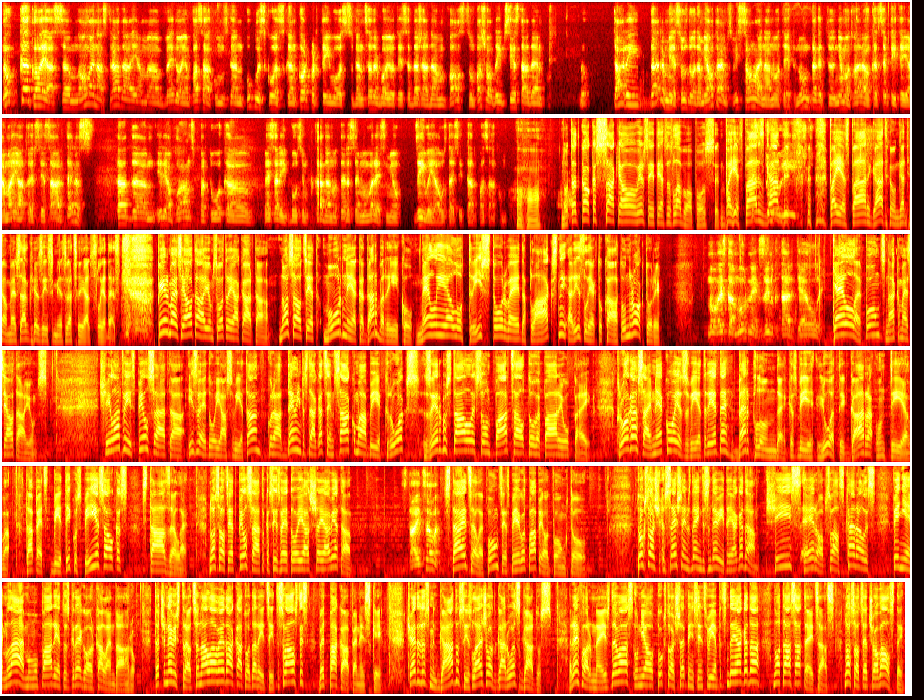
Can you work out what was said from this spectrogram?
Nu, kā klājās? Um, online strādājam, uh, veidojam pasākumus gan publiskos, gan korporatīvos, gan sadarbojoties ar dažādām valsts un pašvaldības iestādēm. Nu, tā arī daramies, uzdodam jautājumus. Viss online notiek. Nu, tagad, ņemot vērā, ka 7. maijā atvērsies ārā terases, tad um, ir jau plāns par to, ka mēs arī būsim kādā no terasēm un varēsim jau dzīvajā uztaisīt kādu pasākumu. Aha. Nu, tad kaut kas sāk jau virsīties uz labo pusi. Paies pāris gadi, paies pāri gadi, un gan jau mēs atgriezīsimies vecajās sliedēs. Pirmais jautājums otrajā kārtā. Nosauciet mūrnieka darba rīku nelielu trīsstūrveida plāksni ar izliektu kātu un rokturi. Nu, es kā mūrnieks zinu, ka tā ir ķēle. Ķelle. Punkts. Nākamais jautājums. Šī Latvijas pilsētā izveidojās vietā, kurā 19. gadsimta sākumā bija krogs, zirgu stallis un pārceltuve pāri upei. Krogā saimniekoja zviedriete Berklunde, kas bija ļoti gara un tieva. Tāpēc bija tikus pie iesaukas Stāzele. Nosauciet pilsētu, kas izveidojās šajā vietā. Staicele. Staicele. Punkts, iespējot papildu punktu. 1699. gadā šīs Eiropas valsts karalis pieņēma lēmumu pāriet uz Gregora kalendāru. Taču nevis tradicionālā veidā, kā to darīja citas valstis, bet pakāpeniski. 40 gadus izlaižot garos gadus. Reforma neizdevās, un jau 1711. gadā no tās atteicās. Nosauciet šo valsti!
